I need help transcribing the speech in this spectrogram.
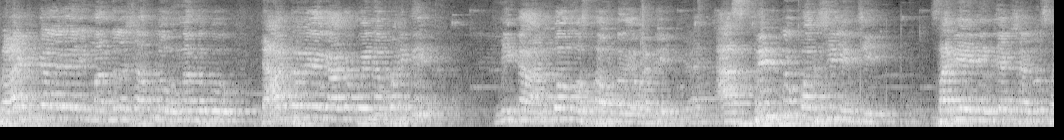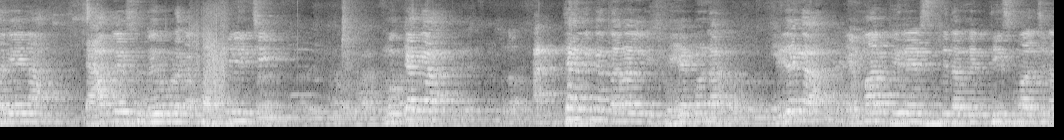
ప్రాక్టికల్గా షాప్లో ఉన్నందుకు డాక్టర్గా కాకపోయినప్పటికీ మీకు ఆ అనుభవం వస్తూ ఉంటుంది కాబట్టి ఆ స్క్రిప్ట్ పరిశీలించి సరి అయిన ఇంజక్షన్లు సరి అయిన టాబ్లెట్స్ మీరు కూడా పరిశీలించి ముఖ్యంగా అత్యధిక ధరలు చేయకుండా నిజంగా ఎంఆర్పి రేట్స్ మీద మీరు తీసుకోవాల్సిన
